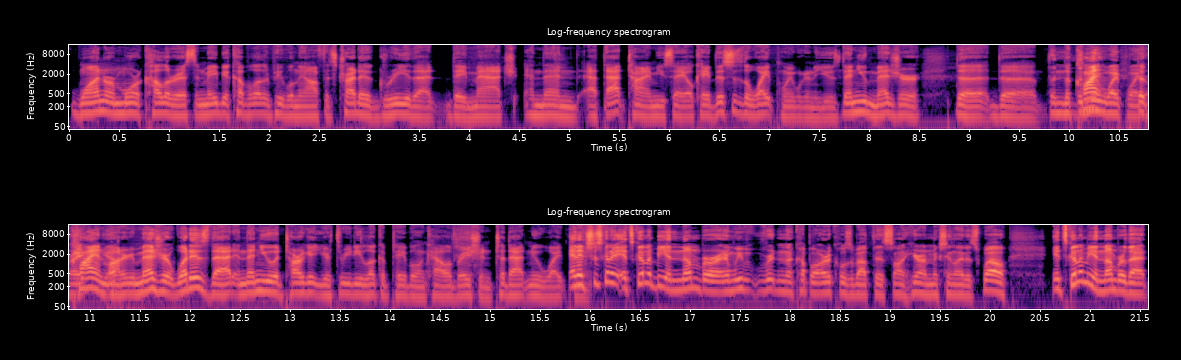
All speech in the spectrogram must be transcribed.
one or more colorists and maybe a couple other people in the office try to agree that they match and then at that time you say okay this is the white point we're going to use then you measure the the the, the, the client white point, the right? client yep. monitor you measure what is that and then you would target your 3D lookup table and calibration to that new white point. and it's just going to it's going to be a number and we've written a couple articles about this on here on mixing light as well it's going to be a number that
